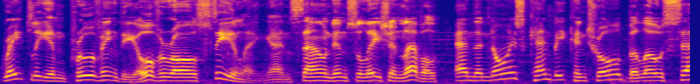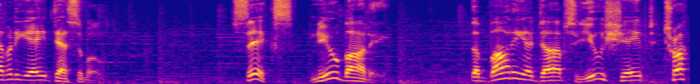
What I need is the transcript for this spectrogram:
greatly improving the overall ceiling and sound insulation level, and the noise can be controlled below 78 decibel. 6. New body. The body adopts U-shaped truck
